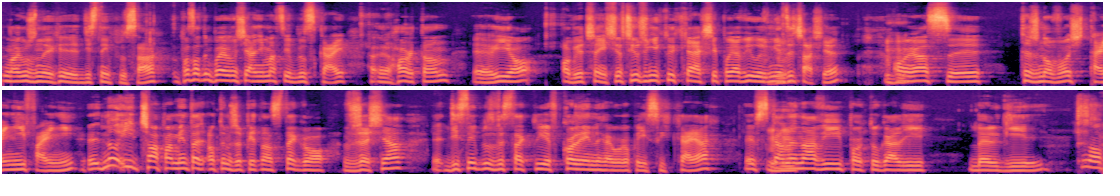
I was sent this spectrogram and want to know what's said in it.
na różnych y, Disney Plusach. Poza tym pojawią się animacje Blue Sky, Horton, Rio, obie części. Oczywiście już w niektórych krajach się pojawiły w międzyczasie. Oraz y, też nowość Tiny i Fajni. Y, No i trzeba pamiętać o tym, że 15 września y, Disney Plus wystartuje w kolejnych europejskich krajach. y, W Skandynawii, Portugalii, Belgii. No,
